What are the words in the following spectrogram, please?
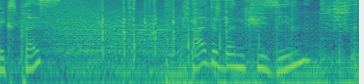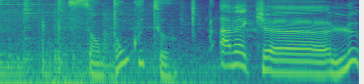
Express. Pas de bonne cuisine sans bon couteau. Avec euh, le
